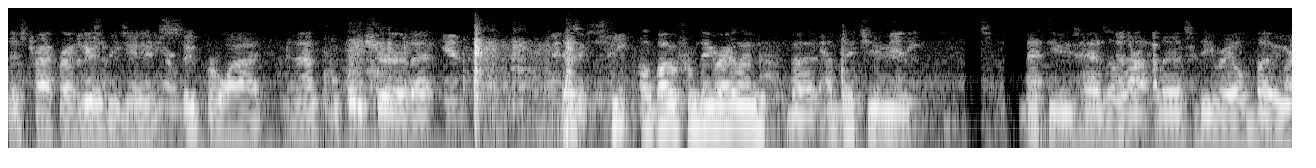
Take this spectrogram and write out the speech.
this track right here in the beginning is super wide, and I'm, I'm pretty sure that it doesn't keep a bow from derailing, but I bet you Mathews has a lot less derailed bows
